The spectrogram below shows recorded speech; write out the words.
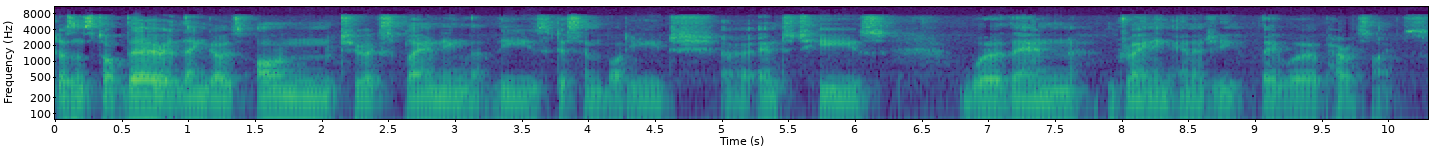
doesn't stop there, it then goes on to explaining that these disembodied uh, entities were then draining energy. They were parasites.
